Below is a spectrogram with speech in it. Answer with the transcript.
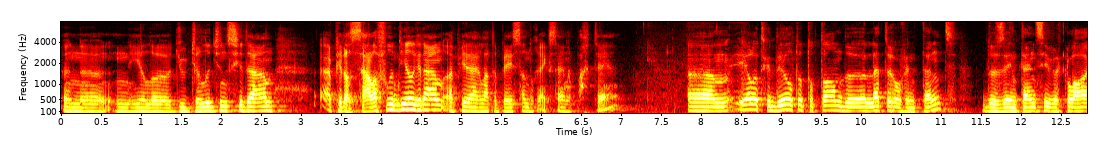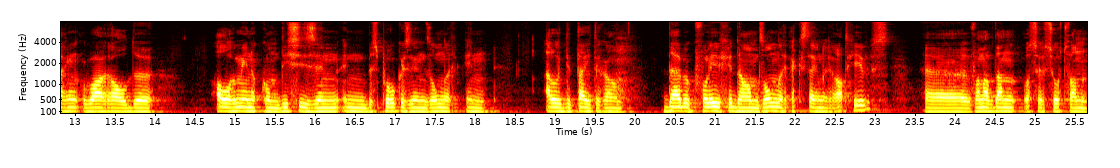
een, eh, een hele due diligence gedaan. Heb je dat zelf voor een deel gedaan? Heb je daar laten bijstaan door externe partijen? Um, heel het gedeelte tot aan de letter of intent, dus de intentieverklaring waar al de algemene condities in, in besproken zijn zonder in elk detail te gaan. Dat heb ik volledig gedaan zonder externe raadgevers. Uh, vanaf dan was er een soort van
